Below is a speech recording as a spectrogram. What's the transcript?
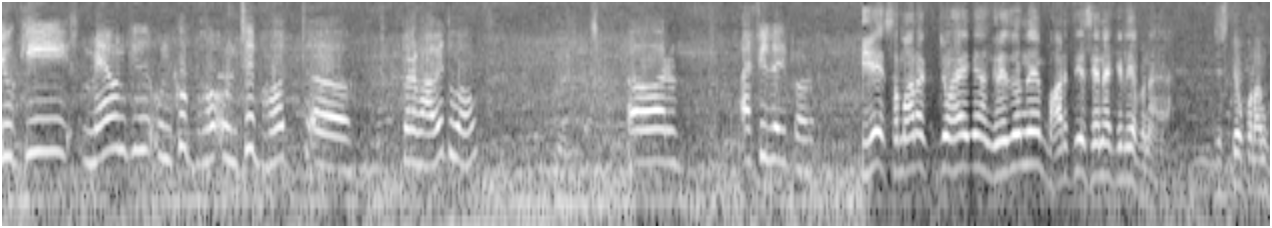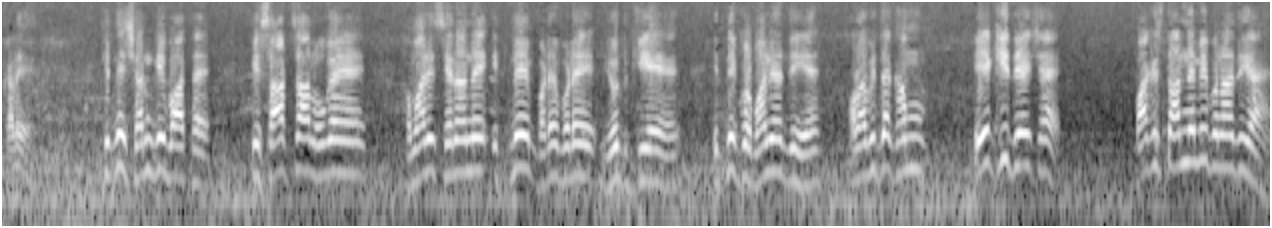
क्योंकि मैं उनकी, उनको उनसे बहुत प्रभावित हुआ हूँ। और आई फील वेरी प्राउड ये स्मारक जो है, ये अंग्रेज़ों ने भारतीय सेना के लिए बनाया, जिसके ऊपर हम खड़े हैं। कितनी शर्म की बात है कि 60 साल हो गए हैं, हमारी सेना ने इतने बड़े बड़े युद्ध किए हैं, इतनी कुर्बानियाँ दी हैं, और अभी तक हम एक ही देश है, पाकिस्तान ने भी बना दिया है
